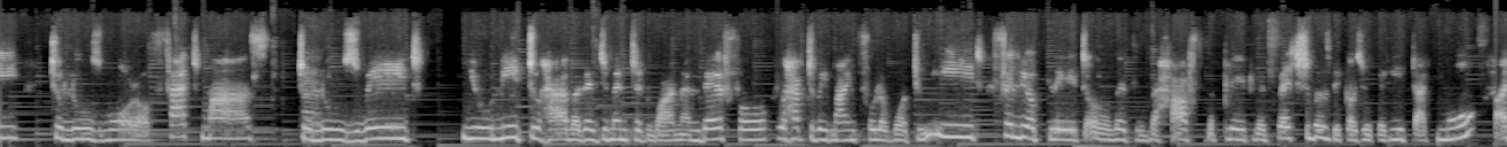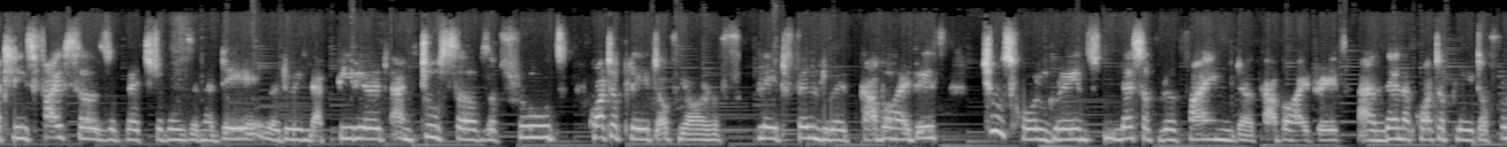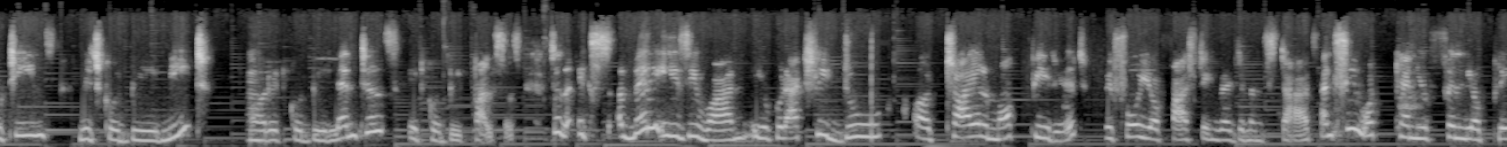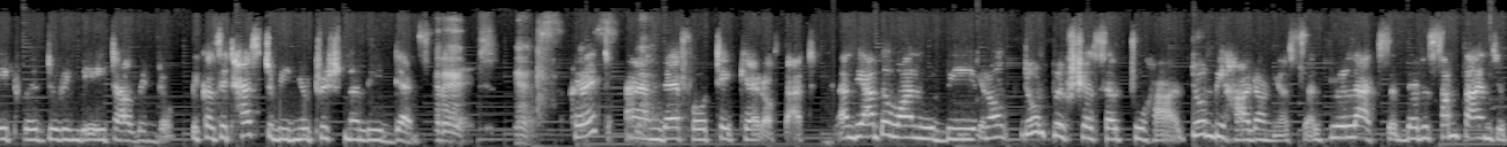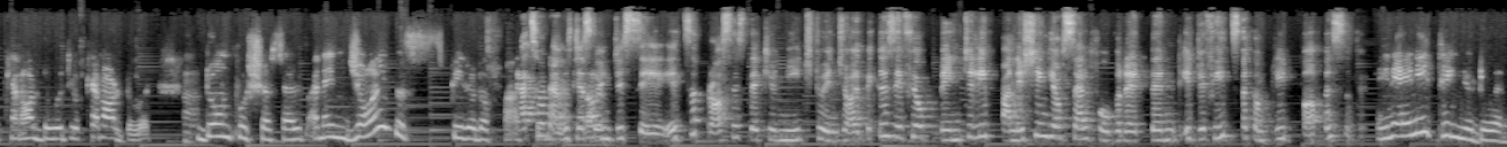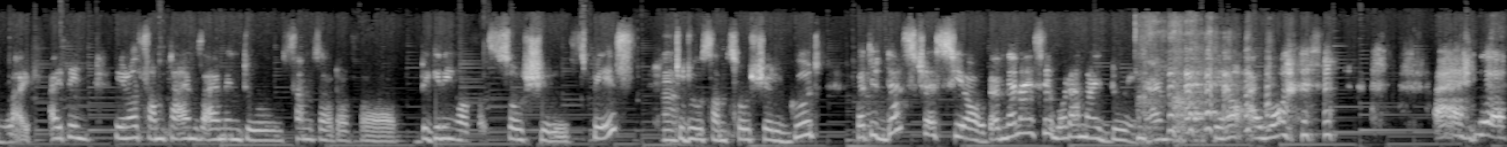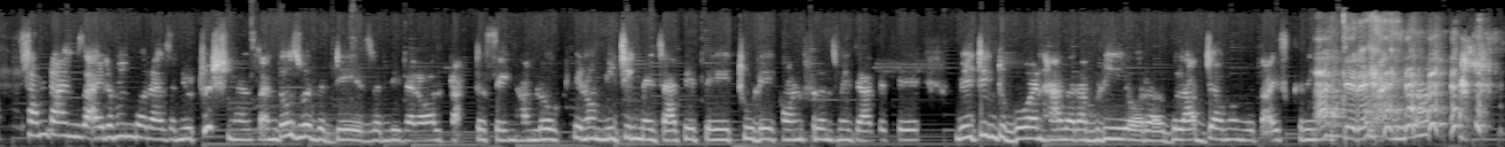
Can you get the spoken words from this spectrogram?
to lose more of fat mass, to lose weight. You need to have a regimented one, and therefore you have to be mindful of what you eat. Fill your plate or with the half the plate with vegetables because you can eat that more. At least five serves of vegetables in a day uh, during that period, and two serves of fruits. Quarter plate of your plate filled with carbohydrates choose whole grains, less of refined uh, carbohydrates, and then a quarter plate of proteins, which could be meat or it could be lentils, it could be pulses. So it's a very easy one. You could actually do a trial mock period before your fasting regimen starts and see what can you fill your plate with during the 8 hour window because it has to be nutritionally dense Correct. Yes. Correct and therefore take care of that. And the other one would be you know don't push yourself too hard. Don't be hard on yourself. Relax. There is sometimes you cannot do it you cannot do it. Hmm. don't push yourself and enjoy this period of fasting. That's what I was just going to say. It's a process that you need to enjoy because if you're mentally punishing yourself over it, then it defeats the complete purpose of it. in anything you do in life i think you know sometimes i'm into some sort of a beginning of a social space Mm. to do some social good but it does stress you out and then i say what am i doing i'm you know i want and uh, sometimes i remember as a nutritionist and those were the days when we were all practicing hum log you know meeting mein jate the two day conference mein jate the waiting to go and have a rabdi or a gulab jamun with ice cream and, you correct.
